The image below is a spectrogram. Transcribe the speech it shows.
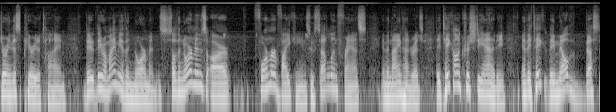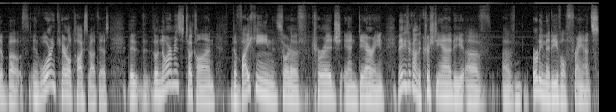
during this period of time, they, they remind me of the Normans. So the Normans are former Vikings who settle in France in the 900s. They take on Christianity and they take they meld the best of both. And Warren Carroll talks about this. The, the, the Normans took on the Viking sort of courage and daring. Then he took on the Christianity of of early medieval France.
